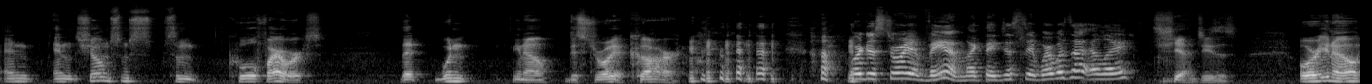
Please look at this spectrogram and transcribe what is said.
and and show them some some cool fireworks that wouldn't you know destroy a car. or destroy a van like they just did. Where was that? L.A. yeah, Jesus, or you know,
